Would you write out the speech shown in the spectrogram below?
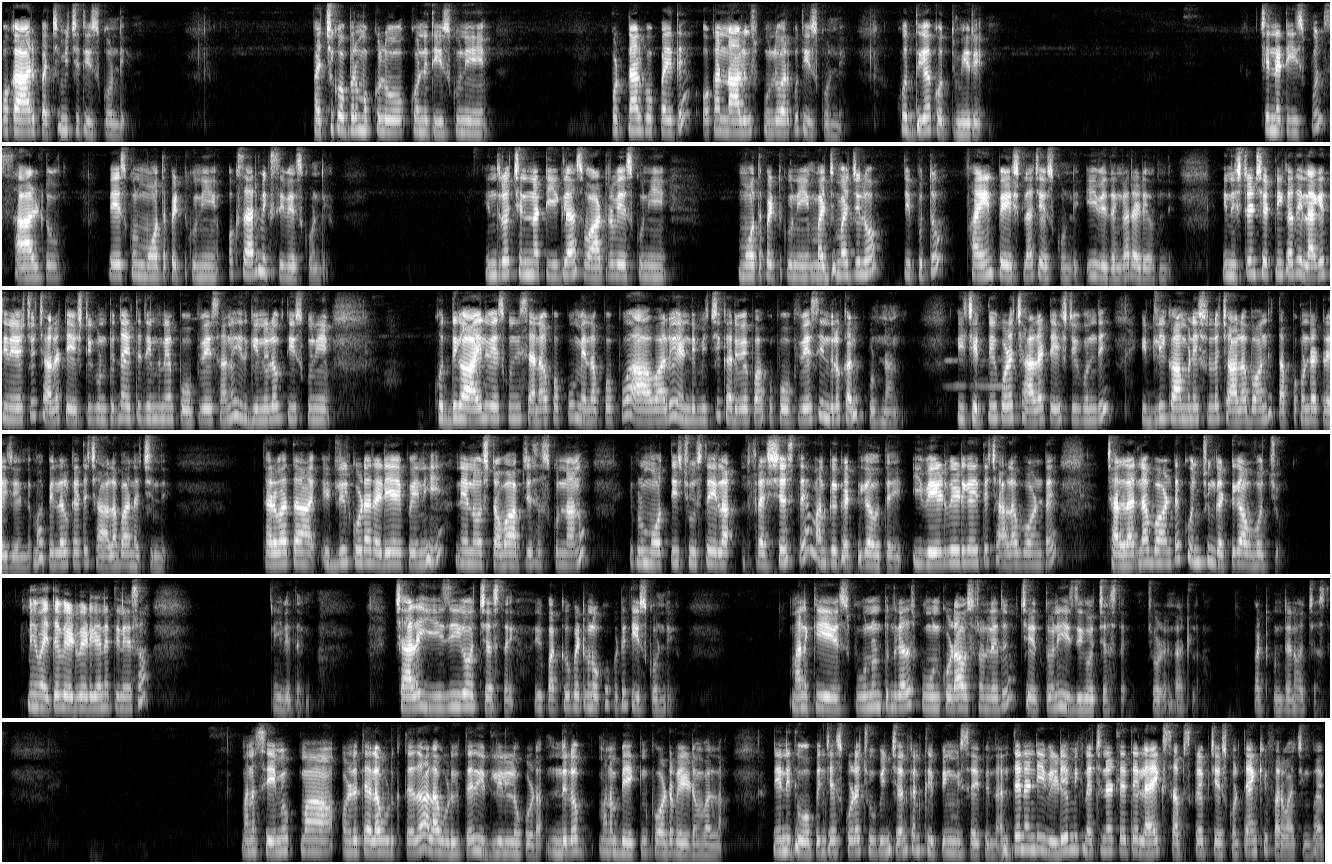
ఒక ఆరు పచ్చిమిర్చి తీసుకోండి. పచ్చి కొబ్బరి ముక్కలు కొన్ని తీసుకుని పుట్నాల పప్పు అయితే ఒక నాలుగు స్పూన్ల వరకు తీసుకోండి. కొద్దిగా కొత్తిమీర. చిన్న టీ స్పూన్ సాల్టు వేసుకుని మూత పెట్టుకుని ఒకసారి మిక్సీ వేసుకోండి. ఇందులో చిన్న టీ గ్లాస్ వాటర్ వేసుకుని మూత పెట్టుకుని మధ్య మధ్యలో తిప్పుతూ ఫైన్ పేస్ట్లా చేసుకోండి. ఈ విధంగా రెడీ అవుతుంది. ఇన్స్టెంట్ చట్నీ కదా ఇలాగే తినేయచ్చు. చాలా టేస్టీగా ఉంటుంది. అయితే దీనికి నేను పోపు వేసాను. ఇది గిన్నెలోకి తీసుకుని కొద్దిగా ఆయిల్ వేసుకుని శనగపప్పు మినపప్పు ఆవాలు ఎండుమిర్చి కరివేపాకు పోపు వేసి ఇందులో కలుపుకుంటున్నాను. ఈ చట్నీ కూడా చాలా టేస్టీగా ఉంది. ఇడ్లీ కాంబినేషన్లో చాలా బాగుంది. తప్పకుండా ట్రై చేయండి. మా పిల్లలకైతే చాలా బాగా నచ్చింది. తర్వాత ఇడ్లీలు కూడా రెడీ అయిపోయినాయి. నేను స్టవ్ ఆఫ్ చేసేసుకున్నాను. ఇప్పుడు మూత తీసి చూస్తే ఇలా ఫ్రెష్ చేస్తే మనకు గట్టిగా అవుతాయి. ఈ వేడివేడిగా అయితే చాలా బాగుంటాయి. చల్లరినా బాగుంటాయి కొంచెం గట్టిగా అవ్వచ్చు. మేమైతే వేడివేడిగానే తినేసాం. ఈ విధంగా. చాలా ఈజీగా వచ్చేస్తాయి. ఇవి పక్కకు పెట్టుకుని ఒక్కొక్కటి తీసుకోండి. మనకి స్పూన్ ఉంటుంది కదా స్పూన్ కూడా అవసరం లేదు. చేత్తోనే ఈజీగా వచ్చేస్తాయి. చూడండి అట్లా. పట్టుకుంటేనే వచ్చేస్తాయి. మన సేమి ఉప్మా వండితే ఎలా ఉడుకుతుందో అలా ఉడుకుతుంది ఇడ్లీల్లో కూడా. ఇందులో మనం బేకింగ్ పౌడర్ వేయడం వల్ల. నేను ఇది ఓపెన్ చేసి కూడా చూపించాను కానీ క్లిప్పింగ్ మిస్ అయిపోయింది. అంతేనండి. ఈ వీడియో మీకు నచ్చినట్లయితే లైక్ సబ్స్క్రైబ్ చేసుకోండి. Thank you for watching. Bye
